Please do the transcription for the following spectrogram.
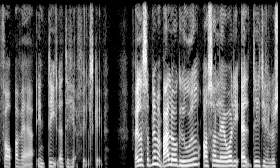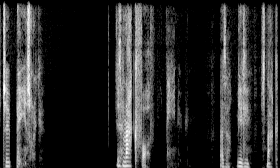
for at være en del af det her fællesskab. For ellers så bliver man bare lukket ude, og så laver de alt det, de har lyst til bag ens ryg. Ja. Snak for fanden. Altså virkelig, snak.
